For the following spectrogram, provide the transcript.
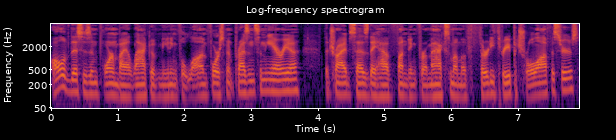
All of this is informed by a lack of meaningful law enforcement presence in the area. The tribe says they have funding for a maximum of 33 patrol officers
